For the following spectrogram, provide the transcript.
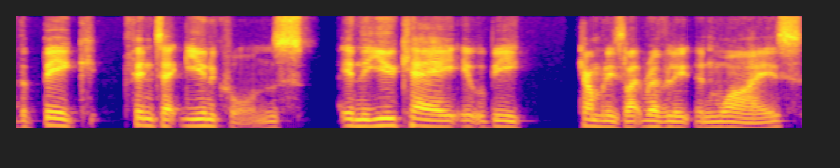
the big fintech unicorns. In the UK, it would be companies like Revolut and Wise,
